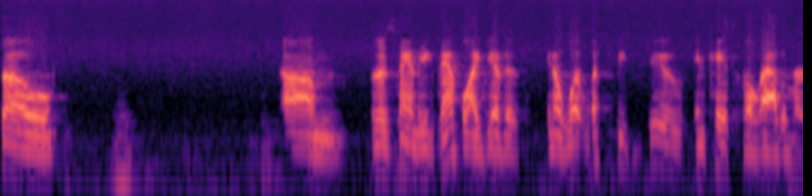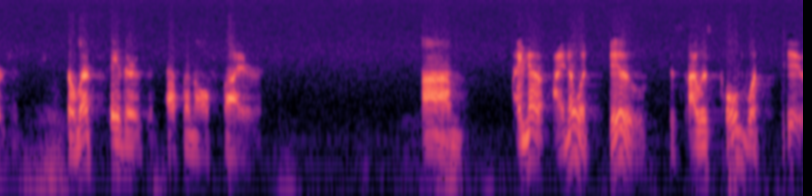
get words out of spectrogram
So, um, I was saying the example I give is, you know, what what do we do in case of a lab emergency? So let's say there's an ethanol fire. Um, I know I know what to do I was told what to do.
